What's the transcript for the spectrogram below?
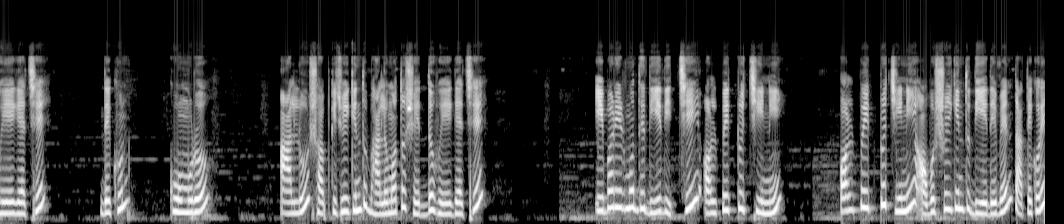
হয়ে গেছে। দেখুন, কুমড়ো, আলু সব কিছুই কিন্তু ভালো মতো সেদ্ধ হয়ে গেছে। এবার এর মধ্যে দিয়ে দিচ্ছি অল্প একটু চিনি। অল্প একটু চিনি অবশ্যই কিন্তু দিয়ে দেবেন, তাতে করে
